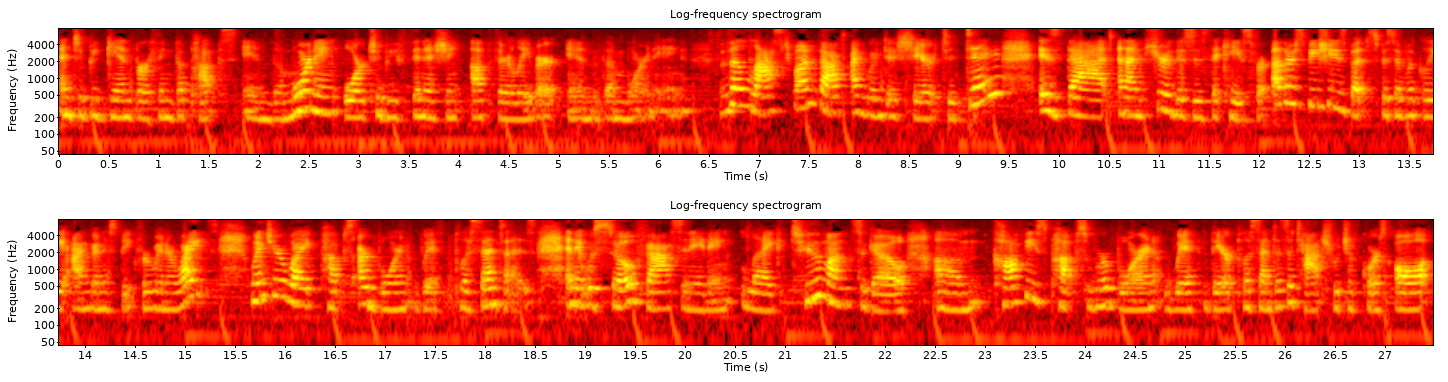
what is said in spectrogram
and to begin birthing the pups in the morning or to be finishing up their labor in the morning. The last fun fact I'm going to share today is that, and I'm sure this is the case for other species, but specifically I'm going to speak for winter whites, winter white pups are born with placentas. And it was so fascinating, like two months ago, um, Coffee's pups were born with their placentas attached, which of course all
